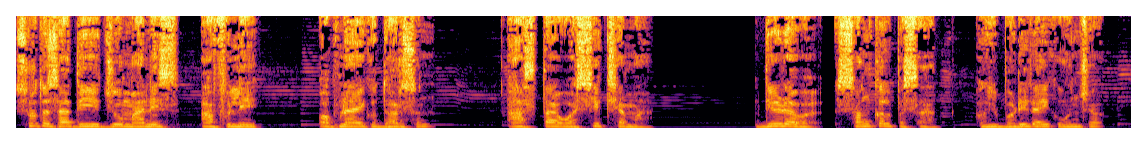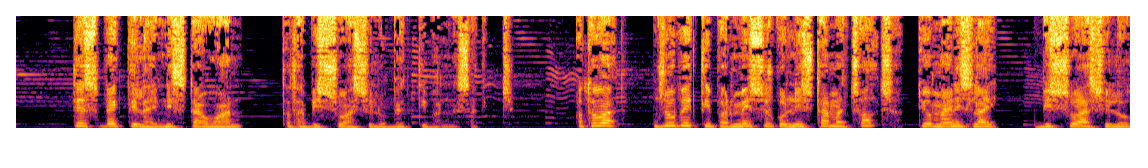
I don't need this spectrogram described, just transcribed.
श्रोत साथी जो मानिस आफूले अप्नाएको दर्शन आस्था वा शिक्षामा दृढ सङ्कल्प साथ अघि बढिरहेको हुन्छ त्यस व्यक्तिलाई निष्ठावान तथा विश्वासिलो व्यक्ति भन्न सकिन्छ। अथवा जो व्यक्ति परमेश्वरको निष्ठामा चल्छ त्यो मानिसलाई विश्वासिलो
